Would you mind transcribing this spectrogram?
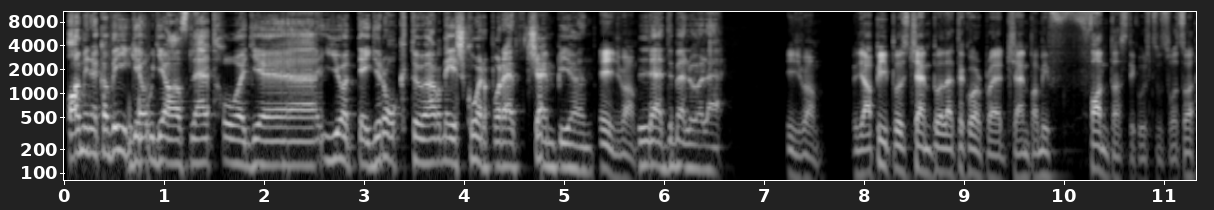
aminek a vége ugye az lett, hogy eh, jött egy rock turn és corporate champion Így van. lett belőle. Így van. Ugye a People's Champion lett a Corporate Champ, ami fantasztikus tudsz volt. Szóval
